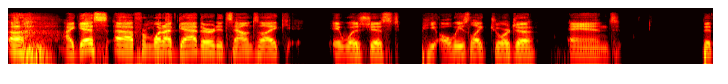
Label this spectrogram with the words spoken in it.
Uh, I guess uh, from what I've gathered, it sounds like it was just he always liked Georgia, and the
